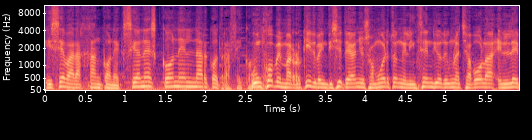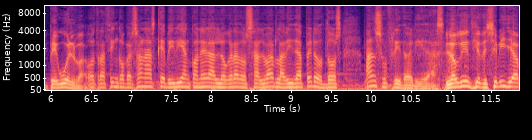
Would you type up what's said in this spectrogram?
y se barajan conexiones con el narcotráfico. Un joven marroquí de 27 años ha muerto en el incendio de una chabola en Lepe, Huelva. Otras cinco personas que vivían con él han logrado salvar la vida, pero dos han sufrido heridas. La audiencia de Sevilla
